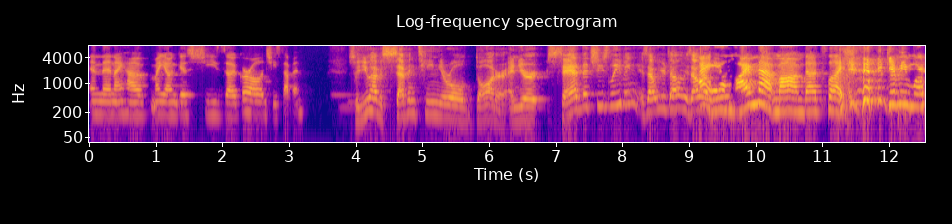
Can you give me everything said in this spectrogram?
and then I have my youngest, she's a girl, and she's seven. So you have a 17 year old daughter, and you're sad that she's leaving. Is that what you're telling me? Is that what I am? I'm that mom that's like, give me more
